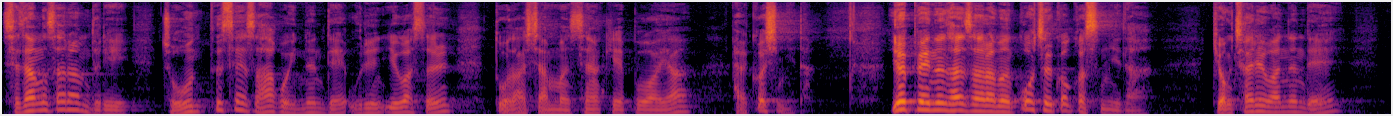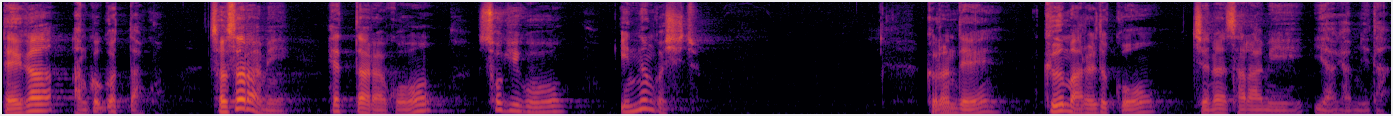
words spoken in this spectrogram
세상 사람들이 좋은 뜻에서 하고 있는데 우리는 이것을 또 다시 한번 생각해 보아야 할 것입니다. 옆에 있는 한 사람은 꽃을 꺾었습니다. 경찰이 왔는데 내가 안 꺾었다고 저 사람이 했다라고 속이고 있는 것이죠. 그런데 그 말을 듣고 저는 사람이 이야기합니다.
